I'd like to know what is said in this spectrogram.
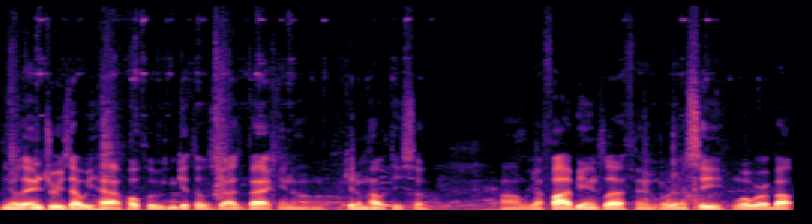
you know the injuries that we have. Hopefully, we can get those guys back and um, get them healthy. So um, we got five games left, and we're gonna see what we're about.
